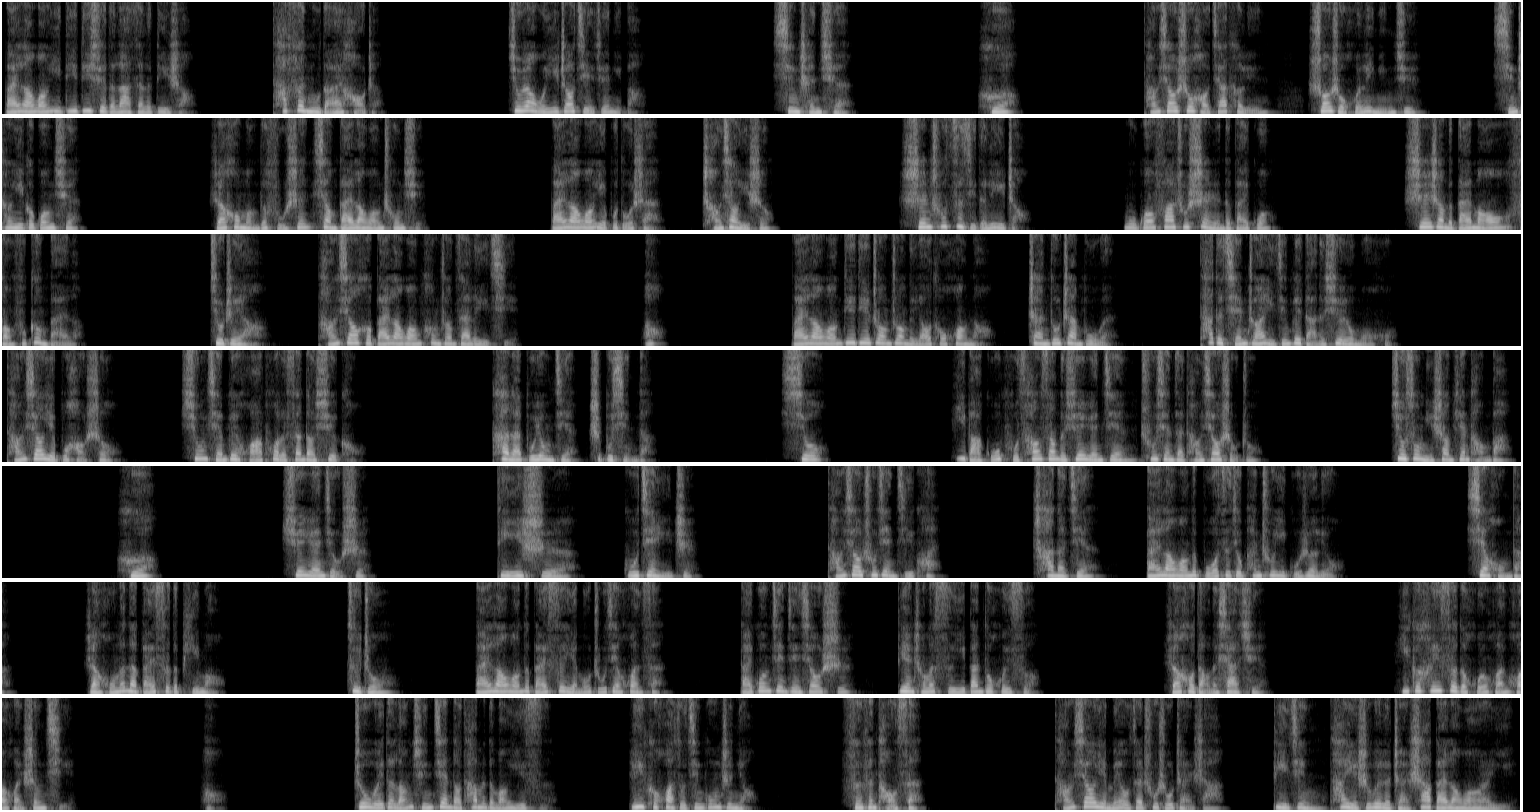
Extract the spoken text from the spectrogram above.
白狼王一滴滴血的落在了地上。他愤怒的哀嚎着：“就让我一招解决你吧！”星辰拳。呵，唐潇收好加特林，双手魂力凝聚，形成一个光圈，然后猛地俯身向白狼王冲去。白狼王也不躲闪，长啸一声，伸出自己的利爪，目光发出渗人的白光，身上的白毛仿佛更白了。就这样，唐潇和白狼王碰撞在了一起。哦，白狼王跌跌撞撞的摇头晃脑，站都站不稳，他的前爪已经被打得血肉模糊。唐潇也不好受，胸前被划破了三道血口，看来不用剑是不行的。咻！一把古朴沧桑的轩辕剑出现在唐潇手中，就送你上天堂吧。呵，轩辕九式第一式孤剑一掷。唐潇出剑极快，刹那间，白狼王的脖子就喷出一股热流，鲜红的，染红了那白色的皮毛。最终，白狼王的白色眼眸逐渐涣散，白光渐渐消失，变成了死一般多灰色，然后倒了下去。一个黑色的魂环缓缓升起。哦，周围的狼群见到他们的王已死，立刻化作惊弓之鸟，纷纷逃散。唐潇也没有再出手斩杀，毕竟他也是为了斩杀白狼王而已。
